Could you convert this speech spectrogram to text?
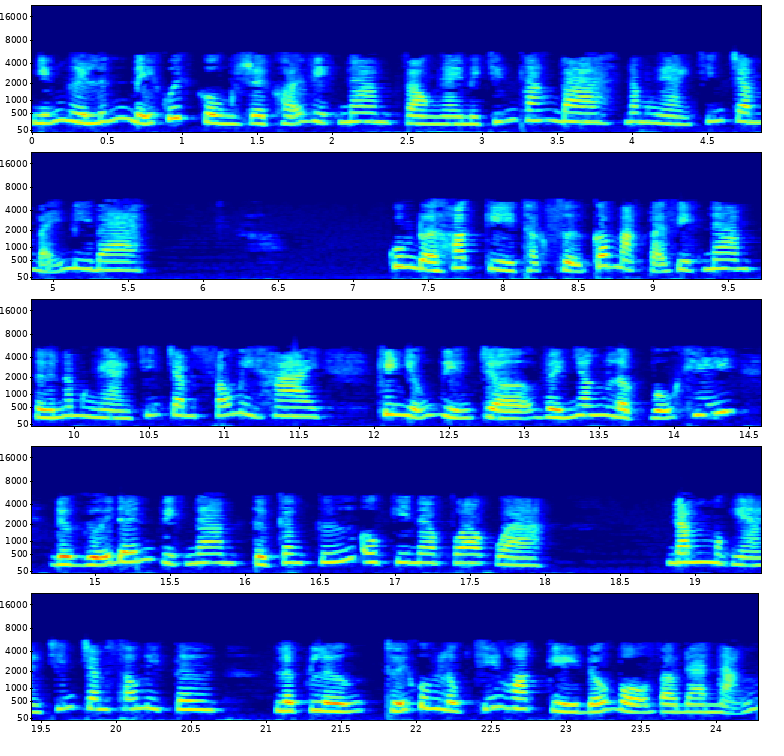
những người lính Mỹ cuối cùng rời khỏi Việt Nam vào ngày 19 tháng 3 năm 1973. Quân đội Hoa Kỳ thật sự có mặt tại Việt Nam từ năm 1962, khi những viện trợ về nhân lực vũ khí được gửi đến Việt Nam từ căn cứ Okinawa. Năm 1964, lực lượng Thủy quân lục chiến Hoa Kỳ đổ bộ vào Đà Nẵng,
